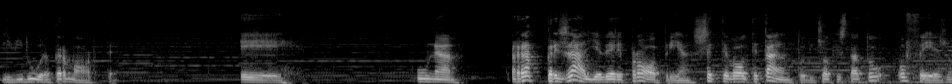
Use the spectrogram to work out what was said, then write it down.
lividura per morte, e una rappresaglia vera e propria, sette volte tanto di ciò che è stato offeso,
